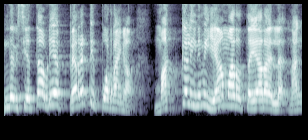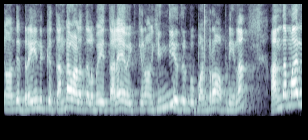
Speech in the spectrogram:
இந்த விஷயத்தை அப்படியே பெரட்டி போடுறாங்களாம் மக்கள் இனிமேல் ஏமாற தயாராக இல்லை. நாங்கள் வந்து ட்ரெயினுக்கு தண்டவாளத்தில் போய் தலையை வைக்கிறோம் ஹிந்தி எதிர்ப்பு பண்ணுறோம் அப்படின்லாம். அந்த மாதிரி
